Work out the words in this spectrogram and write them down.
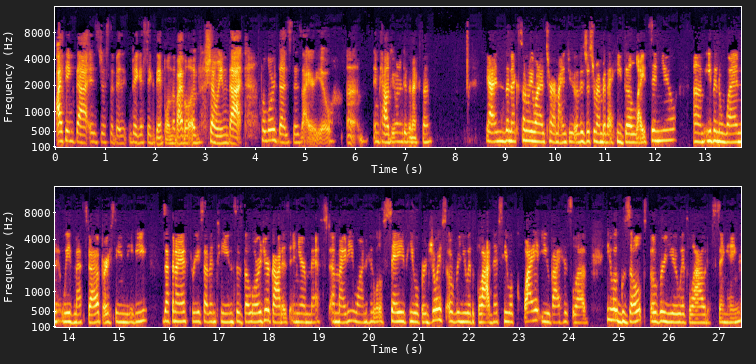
I think that is just the big, biggest example in the bible of showing that the lord does desire you. Um, and Kal do you want to do the next one? Yeah, and the next one we wanted to remind you of is just remember that He delights in you, um, even when we've messed up or seem needy. Zephaniah 3:17 says, "The Lord your God is in your midst, a mighty one who will save. He will rejoice over you with gladness. He will quiet you by his love. He will exult over you with loud singing."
